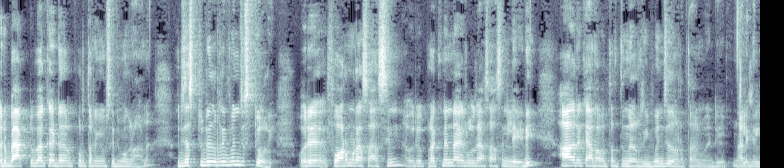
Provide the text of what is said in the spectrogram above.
ഒരു ബാക്ക് ടു ബാക്ക് ആയിട്ട് പുറത്തിറങ്ങിയ സിനിമകളാണ്. ജസ്റ്റ് ഒരു റിവഞ്ച് സ്റ്റോറി ഒരു ഫോർമർ അസാസിൻ ഒരു പ്രഗ്നന്റ് ആയിട്ടുള്ള ഒരു അസാസിൻ ലേഡി ആ ഒരു കഥാപാത്രത്തിന് റിവഞ്ച് നടത്താൻ വേണ്ടി അല്ലെങ്കിൽ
